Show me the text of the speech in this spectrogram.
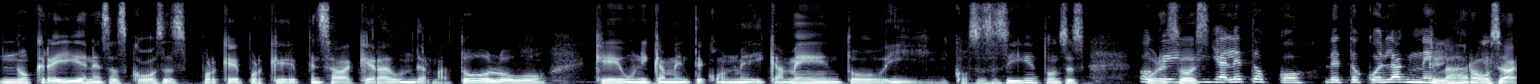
no creía en esas cosas. ¿Por qué? Porque pensaba que era de un dermatólogo, que únicamente con medicamento y, cosas así. Entonces, por eso es... Ya le tocó, le tocó el acné. Claro, o sea,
